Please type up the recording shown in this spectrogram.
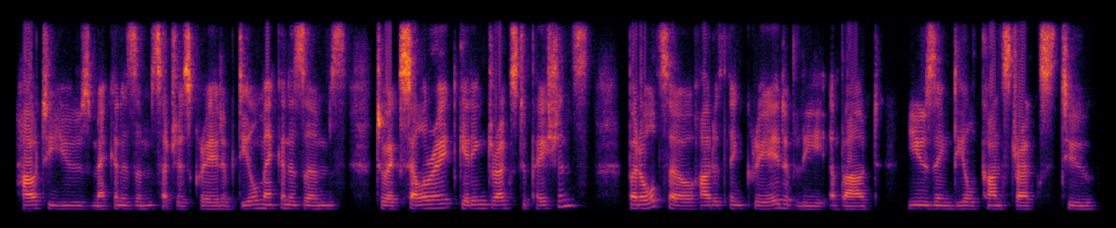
how to use mechanisms such as creative deal mechanisms to accelerate getting drugs to patients, but also how to think creatively about using deal constructs to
